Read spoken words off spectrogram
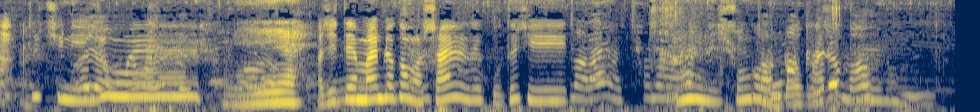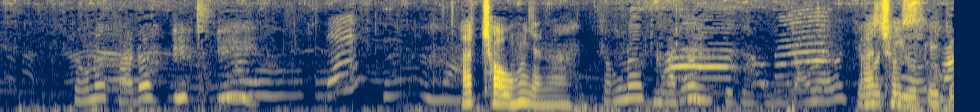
à tôi chỉ nghĩ chung ấy nè ở chỉ tên máy đó có mà. sai cái của tôi chỉ ừ, xuống còn mà Chúng nó khá đâu á trâu không nhận à? Nó á trâu cái chỗ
